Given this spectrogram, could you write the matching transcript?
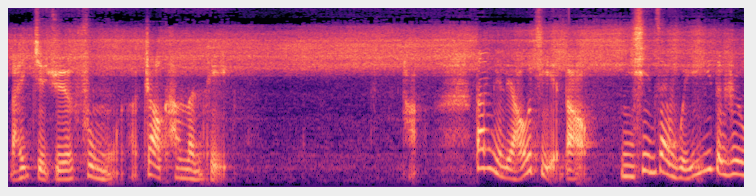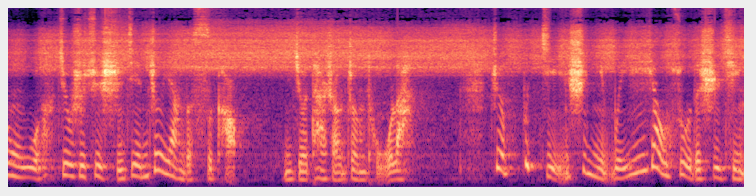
来解决父母的照看问题。好，当你了解到你现在唯一的任务就是去实践这样的思考，你就踏上正途了。这不仅是你唯一要做的事情，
